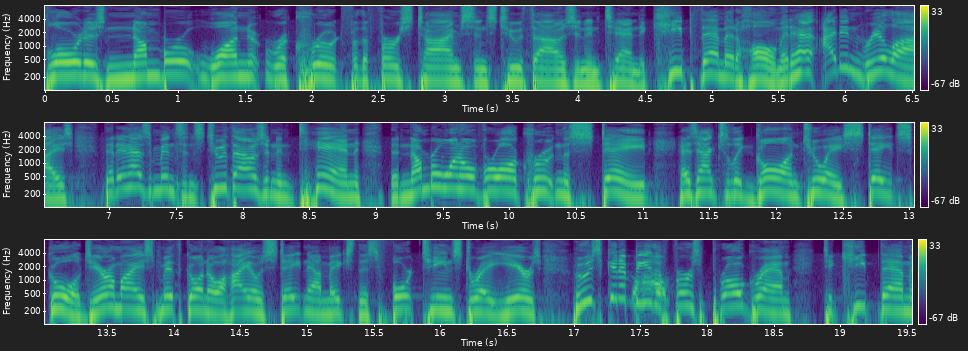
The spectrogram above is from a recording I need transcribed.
Florida's number one recruit for the first time since 2010 to keep them at home? It ha- I didn't realize that it hasn't been since 2010 the number one overall recruit in the state has actually gone to a state school. Jeremiah Smith going to Ohio State now makes this 14 straight years. Who's going to be the first program to keep them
